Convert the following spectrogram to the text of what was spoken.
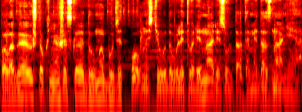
Полагаю, что княжеская дума будет полностью удовлетворена результатами дознания.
